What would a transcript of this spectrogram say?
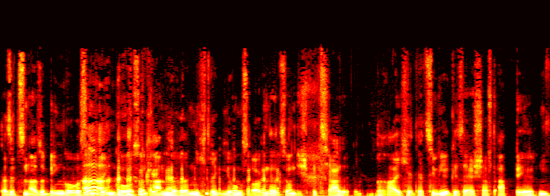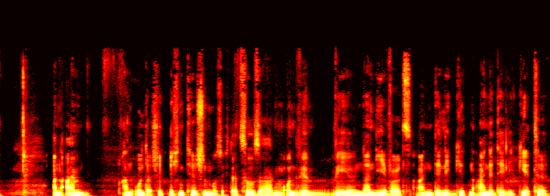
da sitzen also Bingos ah, und Ringos okay. und andere Nichtregierungsorganisationen, die Spezialbereiche der Zivilgesellschaft abbilden, an einem an unterschiedlichen Tischen, muss ich dazu sagen. Und wir wählen dann jeweils einen Delegierten, eine Delegierte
